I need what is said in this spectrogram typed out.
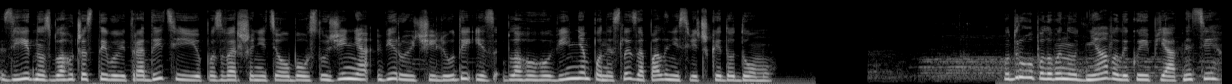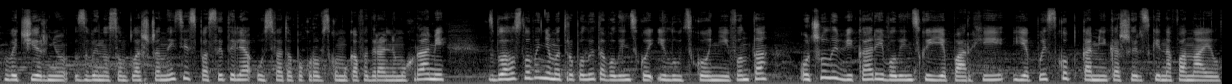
Згідно з благочестивою традицією, по звершенні цього богослужіння віруючі люди із благоговінням понесли запалені свічки додому. У другу половину дня Великої П'ятниці, вечірню з виносом плащаниці Спасителя у Святопокровському кафедральному храмі з благословення митрополита Волинського і Луцького Ніфонта очолив вікарій Волинської єпархії, єпископ Камінь Каширський Нафанаїл.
